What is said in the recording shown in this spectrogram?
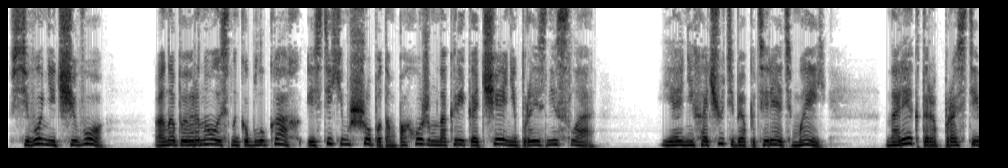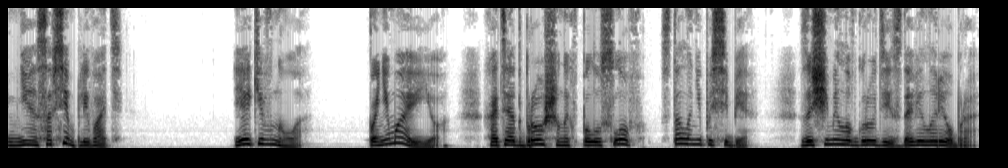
всего ничего». Она повернулась на каблуках и с тихим шепотом, похожим на крик отчаяния, произнесла. «Я не хочу тебя потерять, Мэй. На ректора, прости, мне совсем плевать». Я кивнула. Понимаю ее, хотя от брошенных в полуслов Стало не по себе. Защемило в груди, сдавило ребра.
